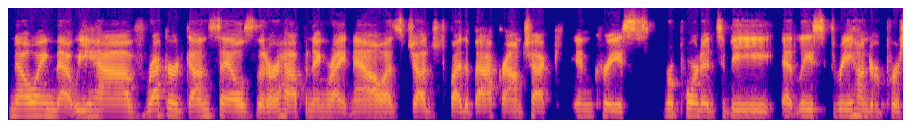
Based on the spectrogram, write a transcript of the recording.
knowing that we have record gun sales that are happening right now, as judged by the background check increase reported to be at least 300%,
